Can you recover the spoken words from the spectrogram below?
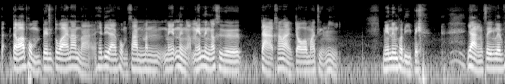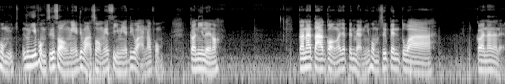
แต่แต่ว่าผมเป็นตัวนั่นอะ ให้ดีไอผมสั้นมันเมตรหนึ่งอะ เมตรหนึ่งก็คือจากข้างหลังจอมาถึงนี่ เมตรหนึ่งพอดีเป๊ะอย่างเซ็งเลยผมลุงนี้ผมซื้อสองเมตรดีกว่าสองเมตรสี่เมตรดีกว่านะผม ก็นี่เลยเนาะก็หน้าตากล่องก็จะเป็นแบบนี้ผมซื้อเป็นตัว ก็นั่นน่ะแหละ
